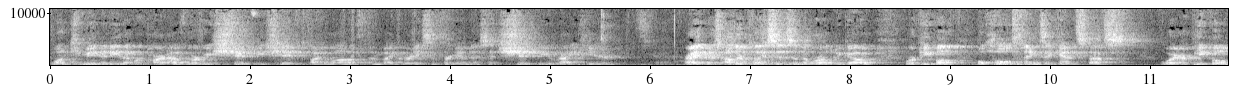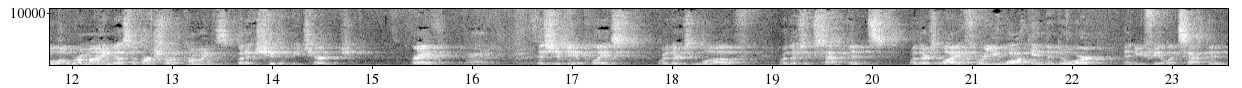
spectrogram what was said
one community that we're part of, where we should be shaped by love and by grace and forgiveness, it should be right here right? There's other places in the world we go where people will hold things against us, where people will remind us of our shortcomings, but it shouldn't be church, right? right. This should be a place where there's love, where there's acceptance, where there's life, where you walk in the door and you feel accepted.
